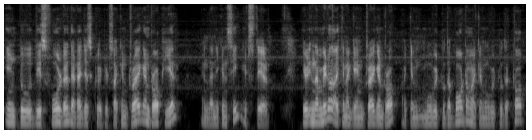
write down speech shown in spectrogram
into this folder that I just created. So I can drag and drop here and then you can see it's there. Here in the middle I can again drag and drop. I can move it to the bottom. I can move it to the top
